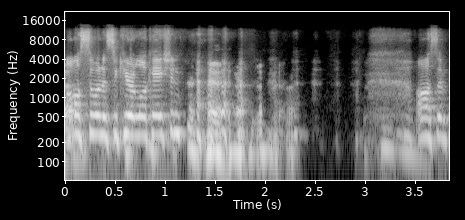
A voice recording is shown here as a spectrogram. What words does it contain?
also in a secure location awesome.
